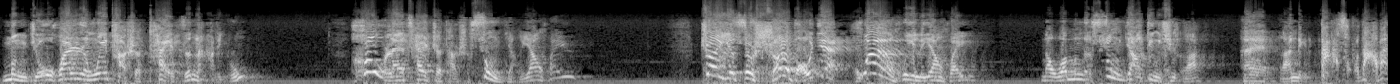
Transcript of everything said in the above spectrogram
孟九环认为他是太子那里荣，后来才知他是宋江杨怀玉。这一次舍了宝剑换回了杨怀玉。那我们跟宋江定亲了，哎，俺得大操大办，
